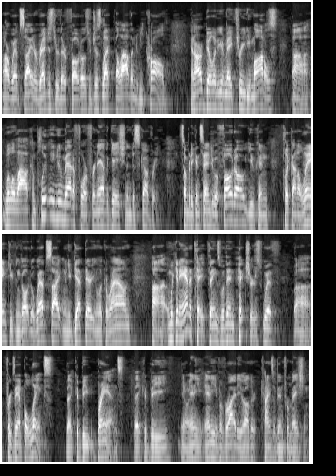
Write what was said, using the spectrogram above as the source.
our website or register their photos or just let, allow them to be crawled. And our ability to make 3D models uh, will allow a completely new metaphor for navigation and discovery. Somebody can send you a photo, you can click on a link, you can go to a website, and when you get there, you can look around. Uh, and we can annotate things within pictures with, uh, for example, links. That could be brands. They could be, you know, any, any of a variety of other kinds of information.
